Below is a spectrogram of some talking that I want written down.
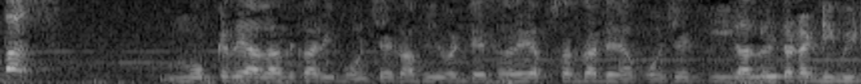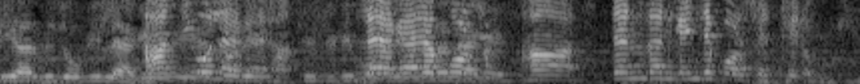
ਬਸ। ਮੌਕੇ ਤੇ ਆਲਾ ਅਧਿਕਾਰੀ ਪਹੁੰਚੇ ਕਾਫੀ ਵੱਡੇ ਸਾਰੇ ਅਫਸਰ ਤੁਹਾਡੇ ਨਾਲ ਪਹੁੰਚੇ ਕੀ ਗੱਲ ਹੋਈ ਤੁਹਾਡਾ ਡੀਵੀਡੀਆਰ ਵੀ ਜੋ ਕਿ ਲੈ ਗਏ ਹਾਂਜੀ ਉਹ ਲੈ ਗਏ ਹਾਂ ਸੀਸੀਟੀਵੀ ਲੈ ਗਏ ਆ ਪੁਲਿਸ ਹਾਂ ਤਿੰਨ ਦਿਨ ਕਹਿੰਦੇ ਪੁਲਿਸ ਇੱਥੇ ਰਹੂਗੀ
